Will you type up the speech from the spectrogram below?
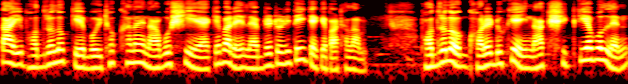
তাই ভদ্রলোককে বৈঠকখানায় না বসিয়ে একেবারে ল্যাবরেটরিতেই ডেকে পাঠালাম। ভদ্রলোক ঘরে ঢুকেই নাক সিটকিয়ে বললেন,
